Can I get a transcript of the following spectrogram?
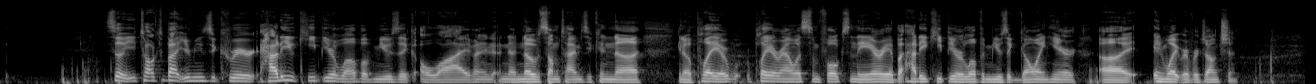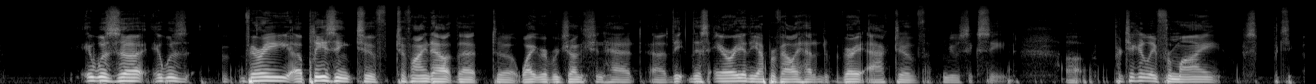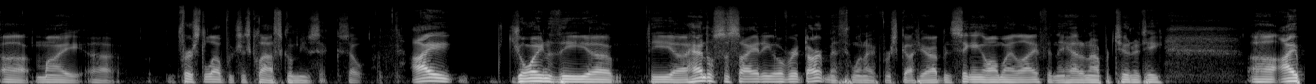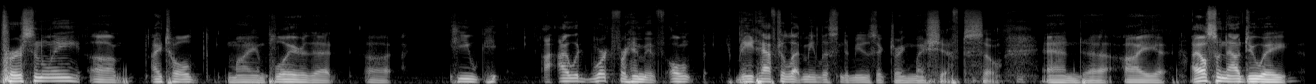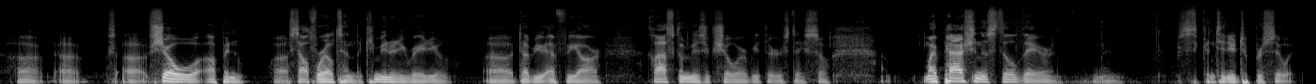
So you talked about your music career. How do you keep your love of music alive? And and I know sometimes you can, uh, you know, play play around with some folks in the area, but how do you keep your love of music going here uh, in White River Junction? it was uh, it was very uh, pleasing to to find out that uh, White River Junction had uh, the, this area, the Upper Valley, had a very active music scene, uh, particularly for my uh, my first love, which is classical music. So, I joined the. The Handel Society over at Dartmouth when I first got here. I've been singing all my life, and they had an opportunity. I personally, um, I told my employer that he, he, I would work for him if, only, but he'd have to let me listen to music during my shift. So, and uh, I, I also now do a, uh, uh, uh, show up in uh, South Royalton, the community radio, uh, WFVR, classical music show every Thursday. So, um, my passion is still there, and, and continue to pursue it.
